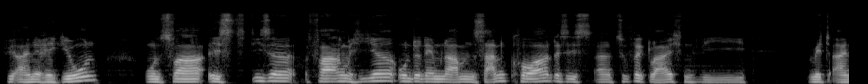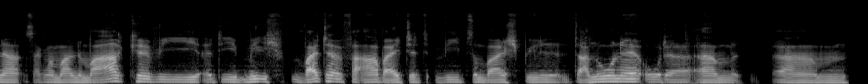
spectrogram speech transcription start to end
für eine Region. Und zwar ist diese Farm hier unter dem Namen Suncor, das ist äh, zu vergleichen wie mit einer, sagen wir mal, eine Marke, wie äh, die Milch weiterverarbeitet, wie zum Beispiel Danone oder ähm, ähm,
